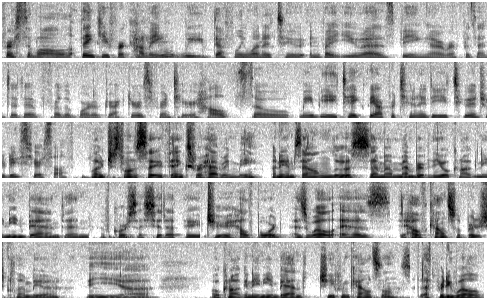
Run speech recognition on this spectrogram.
First of all, thank you for coming. We definitely wanted to invite you as being a representative for the board of directors for Interior Health. So maybe take the opportunity to introduce yourself. Well, I just want to say thanks for having me. My name is Allan Louis. I'm a member of the Okanagan Indian Band, and of course, I sit at the Interior Health Board as well as the Health Council of British Columbia, the mm. uh, Okanagan Indian Band Chief and Council. That's pretty well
